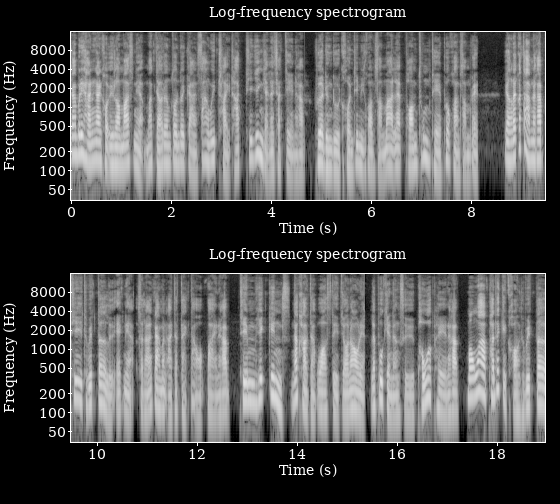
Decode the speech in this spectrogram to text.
การบริหารงานของอีลอนมัสเนี่ยมักจะเริ่มต้นด้วยการสร้างวิสัยทัศน์ที่ยิ่งใหญ่และชัดเจนนะครับเพื่อดึงดูดคนที่มีความสามารถและพร้อมทุ่มเทเพื่อความสำเร็จ อย่างไรก็ตามนะครับที่ Twitter หรือ X เนี่ยสถานการณ์มันอาจจะแตกต่างออกไปนะครับทิมฮิกกินส์นักข่าวจาก Wall Street Journal เนี่ยและผู้เขียนหนังสือ Power Play นะครับมองว่าพันธกิจของ Twitter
